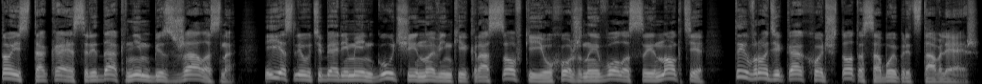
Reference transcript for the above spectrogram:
То есть такая среда к ним безжалостна, и если у тебя ремень Гуччи, новенькие кроссовки и ухоженные волосы и ногти, ты вроде как хоть что-то собой представляешь.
